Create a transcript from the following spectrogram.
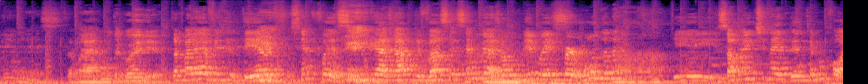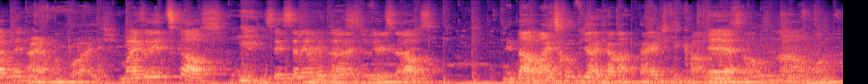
Ninguém merece. É, Trabalhar muita correria. Trabalhei a vida inteira, sempre foi assim, viajava de van, você sempre viajou comigo aí de bermuda, né? Aham. E somente né, dentro que não pode, né? gente? É, não pode. Mas eu ia descalço. Não sei se você lembra Verdade, disso. Eu ia verdade. descalço. Ainda Então- mais quando viajava à tarde, que calor. É, Não, não.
